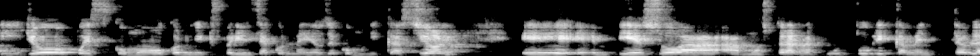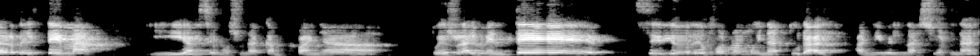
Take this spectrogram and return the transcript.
y yo pues como con mi experiencia con medios de comunicación eh, empiezo a, mostrarme públicamente, a hablar del tema y hacemos una campaña pues realmente se dio de forma muy natural a nivel nacional.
